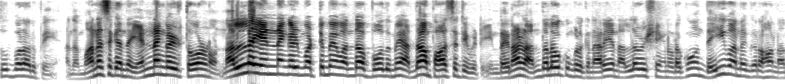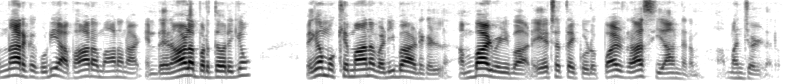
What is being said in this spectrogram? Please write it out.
சூப்பராக இருப்பீங்க. அந்த மனசுக்கு அந்த எண்ணங்கள் தோணணும் நல்ல எண்ணங்கள் மட்டுமே வந்தால் போதுமே. அதுதான் பாசிட்டிவிட்டி இன்றைய நாள் அந்தளவுக்கு உங்களுக்கு நிறைய நல்ல விஷயங்கள் நடக்கும். தெய்வ அனுகிரகம் நன்னா இருக்கக்கூடிய அபாரமான நாள். இன்றைய நாளை பொறுத்த வரைக்கும் மிக முக்கியமான வழிபாடுகள் அம்பாள் வழிபாடு. ஏற்றத்தை கொடுப்பாள். ராசியா நிறம் மஞ்சள் நிறம்.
